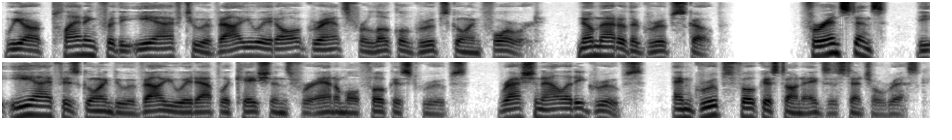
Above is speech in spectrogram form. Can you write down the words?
we are planning for the EIF to evaluate all grants for local groups going forward, no matter the group scope. For instance, the EIF is going to evaluate applications for animal focused groups, rationality groups, and groups focused on existential risk.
